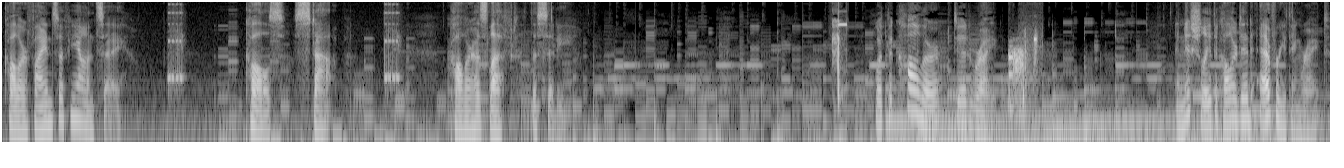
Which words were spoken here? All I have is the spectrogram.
Caller finds a fiance. Calls stop. Caller has left the city. What the caller did right. Initially, the caller did everything right.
